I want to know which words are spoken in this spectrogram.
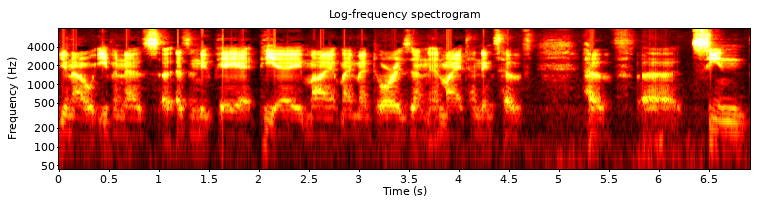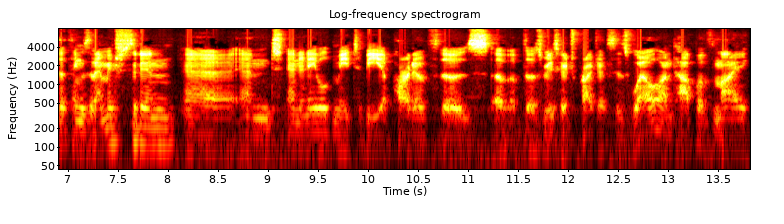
you know, even as as a new PA, PA my my mentors and, and my attendings have have uh, seen the things that I'm interested in uh, and and enabled me to be a part of those of, of those research projects as well, on top of my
